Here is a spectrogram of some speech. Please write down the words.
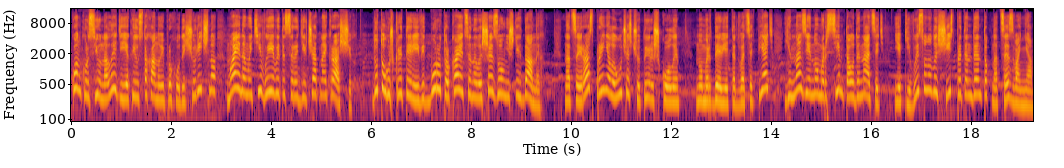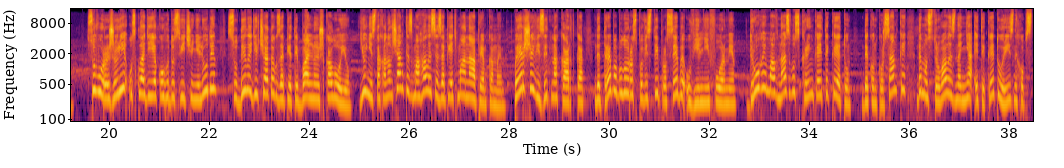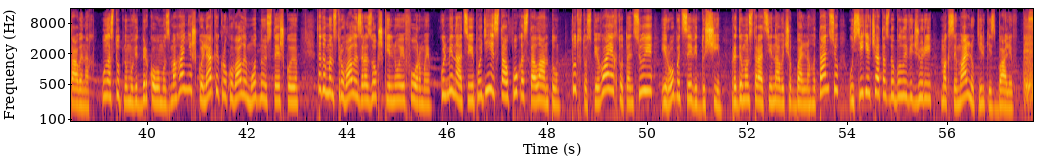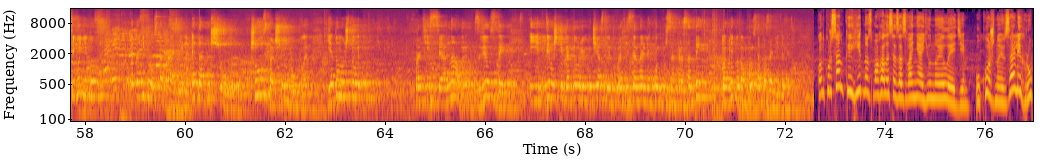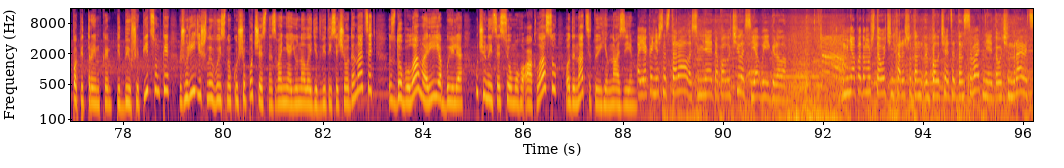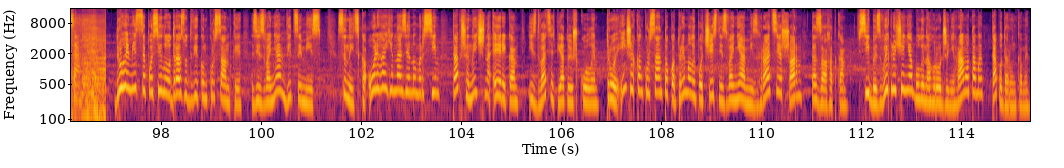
Конкурс Юна леді, який у Стаханові проходить щорічно, має на меті виявити серед дівчат найкращих. До того ж, критерії відбору торкаються не лише зовнішніх даних. На цей раз прийняли участь чотири школи: номер 9 та 25, гімназії номер 7 та 11, які висунули шість претенденток на це звання. Суворе журі, у складі якого досвідчені люди, судили дівчаток за п'ятибальною шкалою. Юні стахановчанки змагалися за п'ятьма напрямками. Перший візитна картка, де треба було розповісти про себе у вільній формі. Другий мав назву Скринька етикету, де конкурсантки демонстрували знання етикету у різних обставинах. У наступному відбірковому змаганні школярки крокували модною стежкою та демонстрували зразок шкільної форми. Кульмінацією події став показ таланту. Тут хто співає, хто танцює і робить це від душі. При демонстрації навичок бального танцю усі дівчата здобули від журі максимальну кількість балів. Сегодня был, это не просто праздник, это шоу. Шоу с большой буквы. Я думаю, что профессионалы, звезды и девушки, которые участвуют в профессиональных конкурсах красоты, могли бы вам просто позавидовать. Конкурсантки гідно змагалися за звання юної леді. У кожної в залі група підтримки. Підбивши підсумки, журі дійшли висновку, що почесне звання юна леді 2011 здобула Марія Биля, учениця 7 А класу 11-ї гімназії. Я, конечно, старалась, у мене це вийшло, я выиграла. У меня потому что очень хорошо тан- получается танцевать, мне это очень нравится. Друге місце посіли одразу дві конкурсантки зі званням віце-міс. Синицька Ольга, гімназія номер 7 та Пшенична Еріка із 25-ї школи. Троє інших конкурсанток отримали почесні звання Міс Грація, Шарм та Загадка. Всі без виключення були нагороджені грамотами та подарунками.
